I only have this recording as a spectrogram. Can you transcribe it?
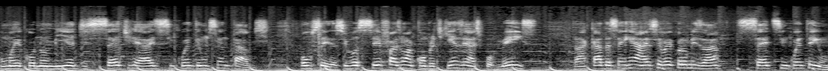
uma economia de R$ 7,51. Ou seja, se você faz uma compra de 500 reais por mês, então, a cada 100 reais você vai economizar 7,51.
